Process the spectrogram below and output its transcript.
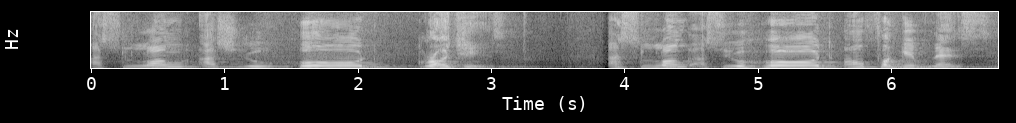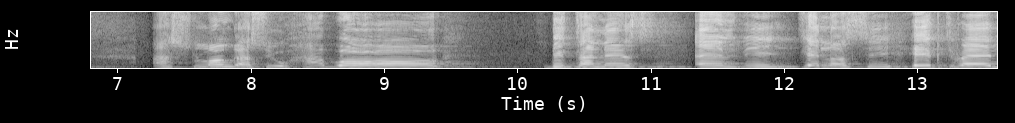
as long as you hold grudges, as long as you hold unforgiveness, as long as you harbor bitterness, envy, jealousy, hatred,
